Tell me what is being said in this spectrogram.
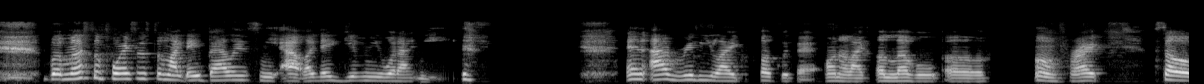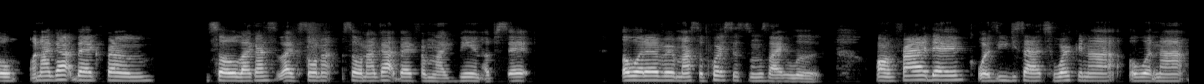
But my support system, like they balance me out. Like they give me what I need. And I really like fuck with that on a like a level of oomph, right? So when I got back from so like I like so when I, so when I got back from like being upset or whatever, my support system was like, look, on Friday, whether you decide to work or not or whatnot,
